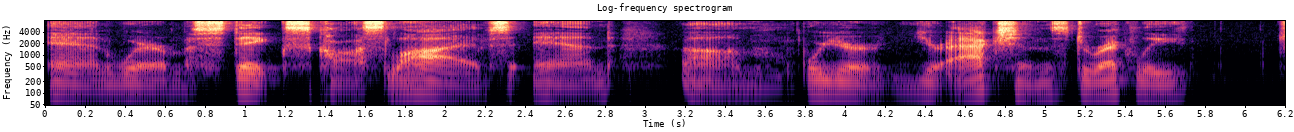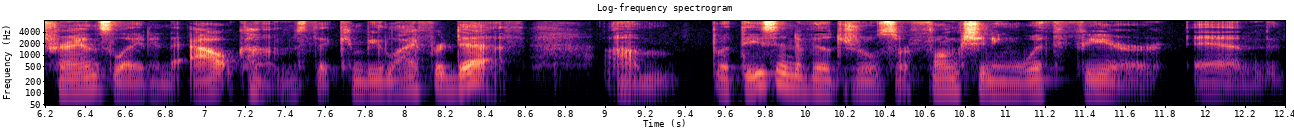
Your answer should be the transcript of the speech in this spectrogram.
and where mistakes cost lives and um, where your your actions directly translate into outcomes that can be life or death. Um, but these individuals are functioning with fear, and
